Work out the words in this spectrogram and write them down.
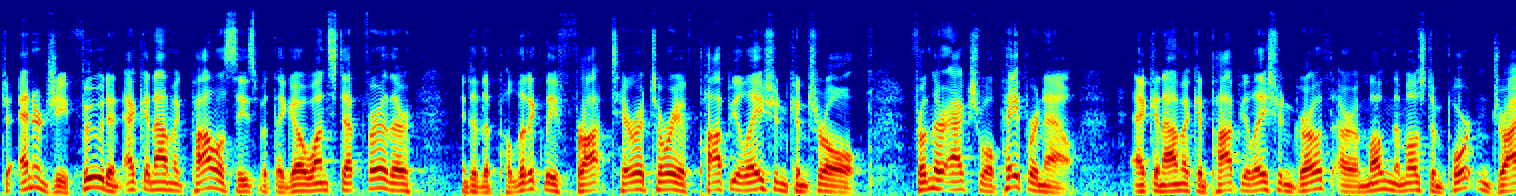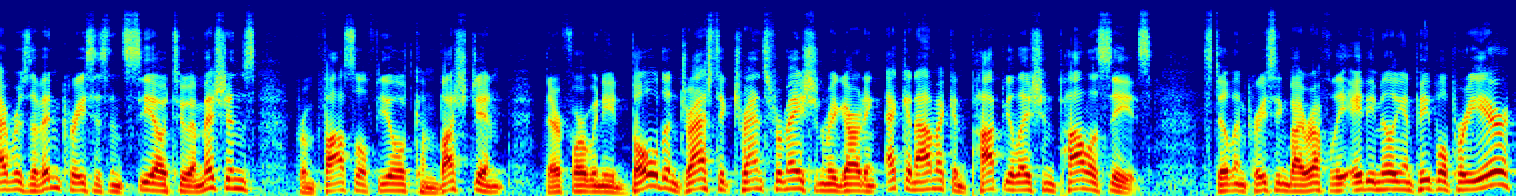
to energy, food, and economic policies, but they go one step further into the politically fraught territory of population control. From their actual paper now, Economic and population growth are among the most important drivers of increases in CO2 emissions from fossil fuel combustion. Therefore, we need bold and drastic transformation regarding economic and population policies. Still increasing by roughly 80 million people per year,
